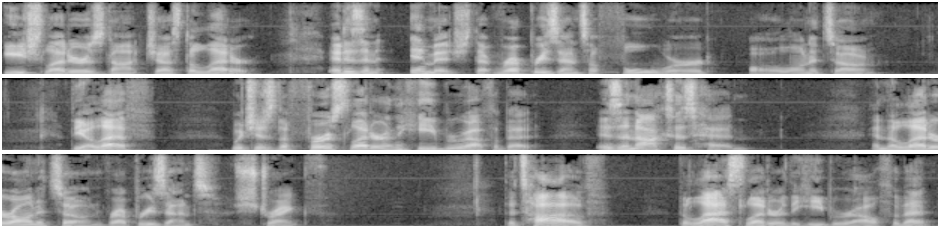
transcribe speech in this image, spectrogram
Each letter is not just a letter, it is an image that represents a full word all on its own. The Aleph, which is the first letter in the Hebrew alphabet, is an ox's head, and the letter on its own represents strength. The Tav the last letter of the Hebrew alphabet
